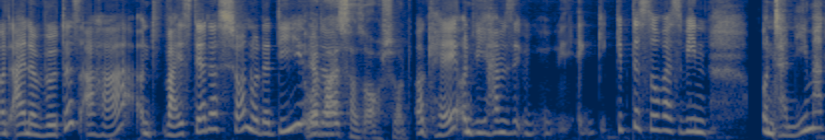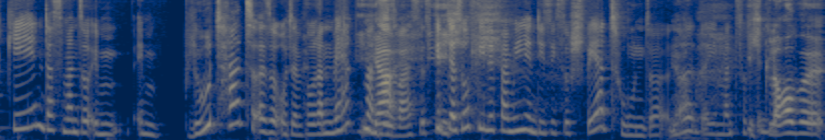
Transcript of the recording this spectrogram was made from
Und einer wird es, aha. Und weiß der das schon oder die? Der oder? weiß das auch schon. Okay, und wie haben Sie, gibt es sowas wie ein Unternehmer gehen, dass man so im, im Blut hat? Also, oder woran merkt man ja, sowas? Es gibt ich, ja so viele Familien, die sich so schwer tun, da, ne, ja, ne, da jemand zu finden. Ich glaube,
